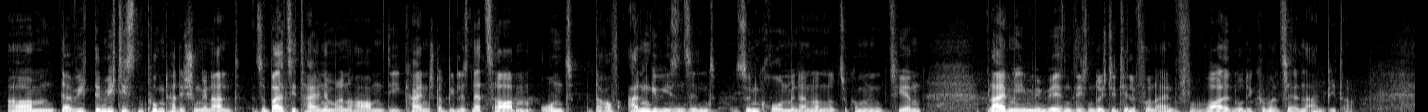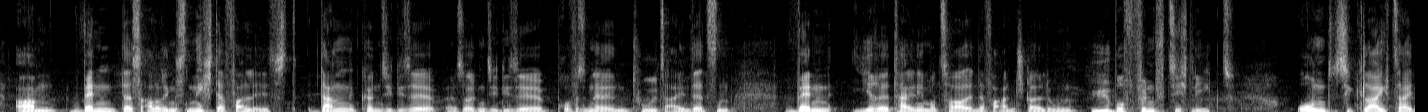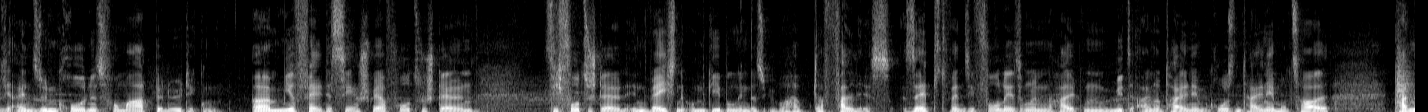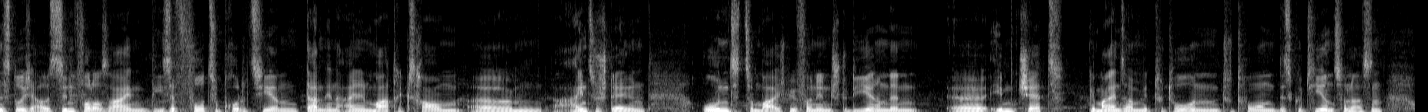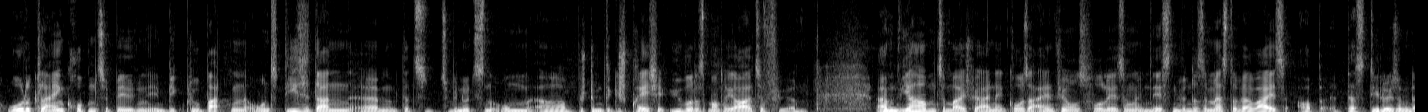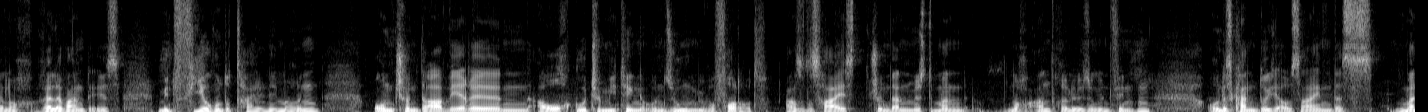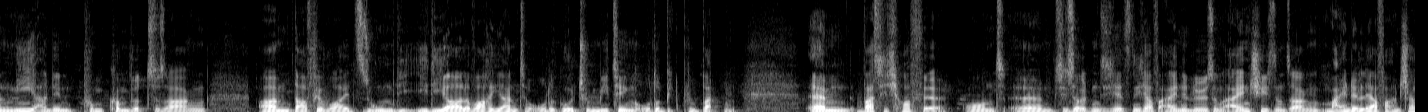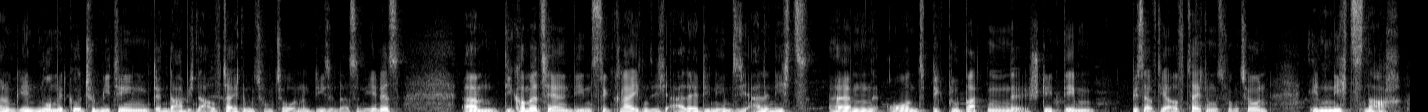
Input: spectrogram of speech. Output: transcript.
Ähm, der, den wichtigsten Punkt hatte ich schon genannt. Sobald Sie Teilnehmerinnen haben, die kein stabiles Netz haben und darauf angewiesen sind, synchron miteinander zu kommunizieren, bleiben Ihnen im Wesentlichen durch die Telefoneinwahl nur die kommerziellen Anbieter. Ähm, wenn das allerdings nicht der Fall ist, dann Sie diese, äh, sollten Sie diese professionellen Tools einsetzen, wenn Ihre Teilnehmerzahl in der Veranstaltung über 50 liegt und Sie gleichzeitig ein synchrones Format benötigen. Äh, mir fällt es sehr schwer vorzustellen, sich vorzustellen, in welchen Umgebungen das überhaupt der Fall ist. Selbst wenn Sie Vorlesungen halten mit einer Teilnehm großen Teilnehmerzahl, kann es durchaus sinnvoller sein, diese vorzuproduzieren, dann in einen Matrixraum ähm, einzustellen und zum Beispiel von den Studierenden äh, im Chat gemeinsam mit Tutoren und Tutoren diskutieren zu lassen oder Kleingruppen zu bilden im Big Blue Button und diese dann ähm, dazu zu benutzen, um äh, bestimmte Gespräche über das Material zu führen. Ähm, wir haben zum Beispiel eine große Einführungsvorlesung im nächsten Wintersemester, wer weiß, ob das die Lösung dann noch relevant ist, mit 400 Teilnehmerinnen. Und schon da wären auch GoToMeeting und Zoom überfordert. Also das heißt, schon dann müsste man noch andere Lösungen finden. Und es kann durchaus sein, dass man nie an den Punkt kommen wird zu sagen, ähm, dafür war jetzt Zoom die ideale Variante oder GoToMeeting oder BigBlueButton. Ähm, was ich hoffe, und äh, Sie sollten sich jetzt nicht auf eine Lösung einschießen und sagen, meine Lehrveranstaltungen gehen nur mit GoToMeeting, denn da habe ich eine Aufzeichnungsfunktion und dies und das und jenes. Ähm, die kommerziellen Dienste gleichen sich alle, die nehmen sich alle nichts. Ähm, und Big Blue Button steht dem bis auf die Aufzeichnungsfunktion in nichts nach.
